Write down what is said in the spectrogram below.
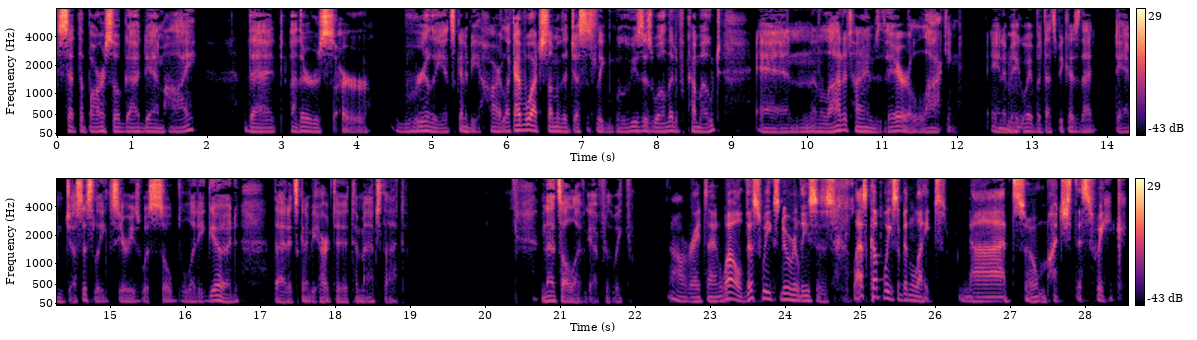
set the bar so goddamn high that others are really it's going to be hard. Like I've watched some of the Justice League movies as well that have come out, and a lot of times they're lacking in a big mm-hmm. way. But that's because that damn Justice League series was so bloody good that it's going to be hard to to match that. And that's all I've got for the week. All right then. Well, this week's new releases. Last couple weeks have been light. Not so much this week.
